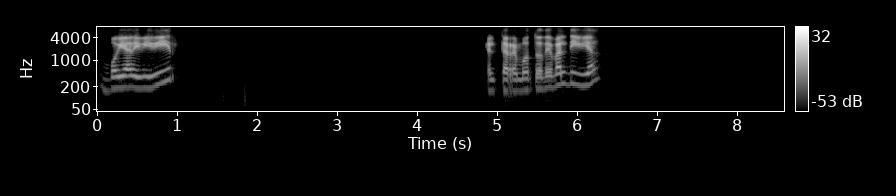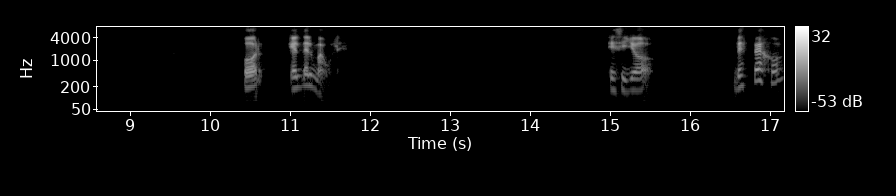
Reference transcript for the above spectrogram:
voy a dividir el terremoto de Valdivia por el del Maule. Y si yo despejo,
